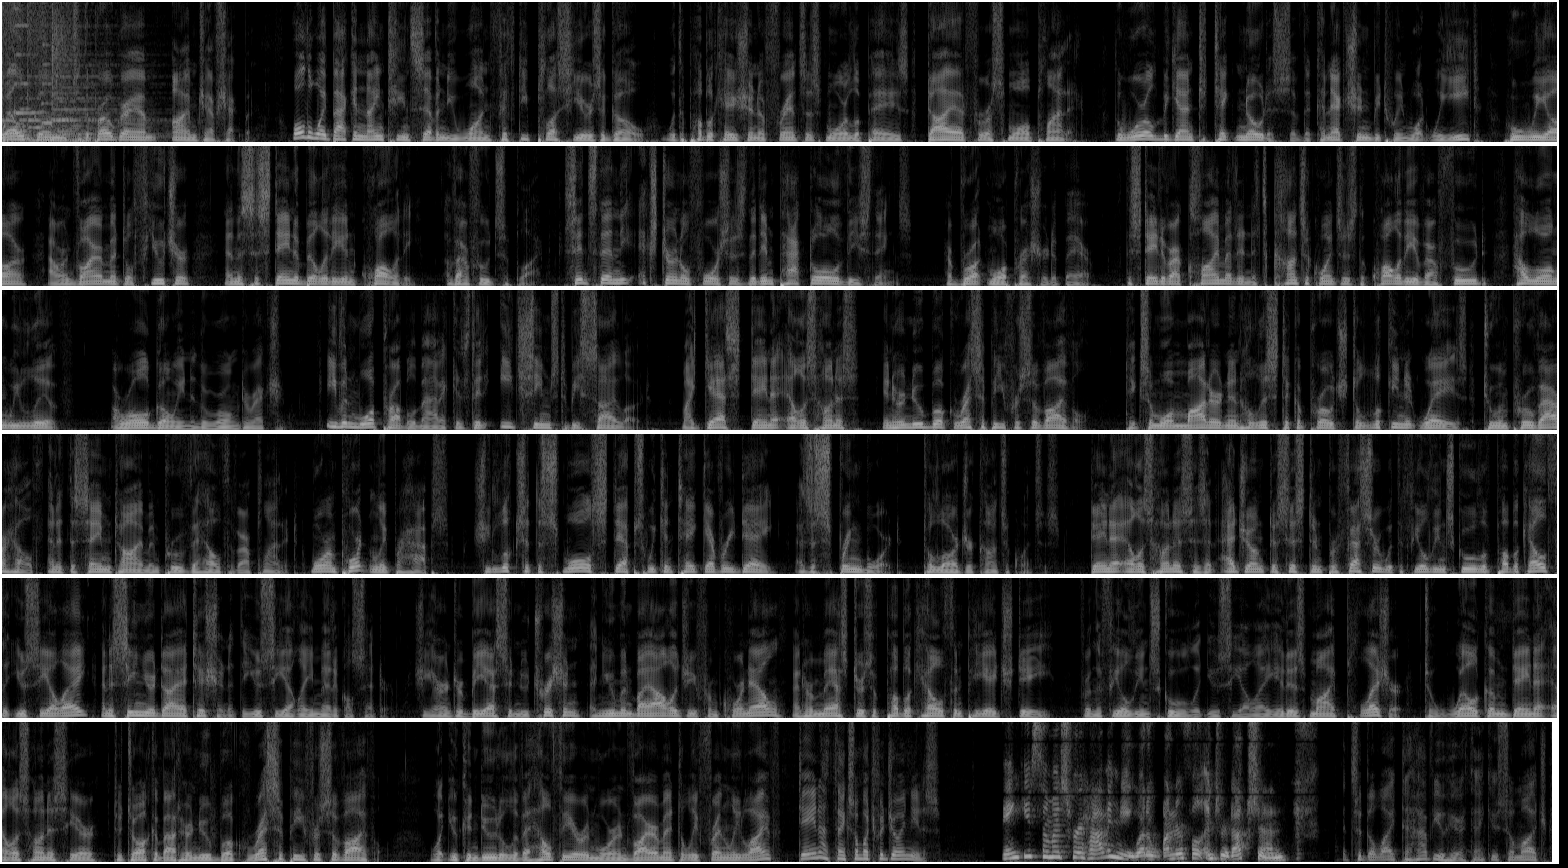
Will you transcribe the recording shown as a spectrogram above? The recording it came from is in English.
Welcome to the program. I'm Jeff Schechtman. All the way back in 1971, 50 plus years ago, with the publication of Frances Moore Lappé's Diet for a Small Planet, the world began to take notice of the connection between what we eat, who we are, our environmental future, and the sustainability and quality of our food supply. Since then, the external forces that impact all of these things have brought more pressure to bear. The state of our climate and its consequences, the quality of our food, how long we live, are all going in the wrong direction. Even more problematic is that each seems to be siloed. My guest, Dana Ellis Hunnes, in her new book, Recipe for Survival, takes a more modern and holistic approach to looking at ways to improve our health and at the same time improve the health of our planet. More importantly, perhaps, she looks at the small steps we can take every day as a springboard to larger consequences. Dana Ellis Hunnes is an adjunct assistant professor with the Fielding School of Public Health at UCLA and a senior dietitian at the UCLA Medical Center. She earned her BS in nutrition and human biology from Cornell and her master's of public health and PhD from the Fielding School at UCLA. It is my pleasure to welcome Dana Ellis Hunnes here to talk about her new book, Recipe for Survival What You Can Do to Live a Healthier and More Environmentally Friendly Life. Dana, thanks so much for joining us. Thank you so much for having me. What a wonderful introduction. It's a delight to have you here. Thank you so much.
